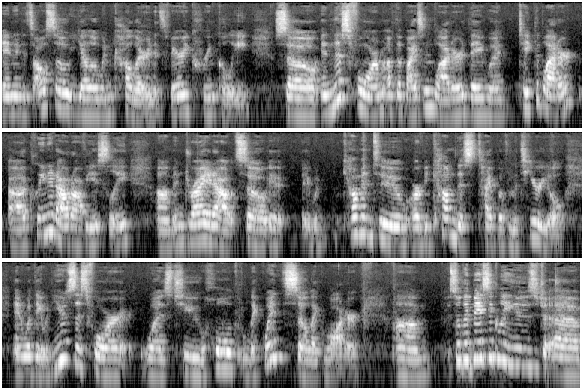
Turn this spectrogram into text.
and it's also yellow in color, and it's very crinkly. So in this form of the bison bladder, they would take the bladder, uh, clean it out, obviously, um, and dry it out. So it it would come into or become this type of material. And what they would use this for was to hold liquids, so like water. So they basically used uh,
